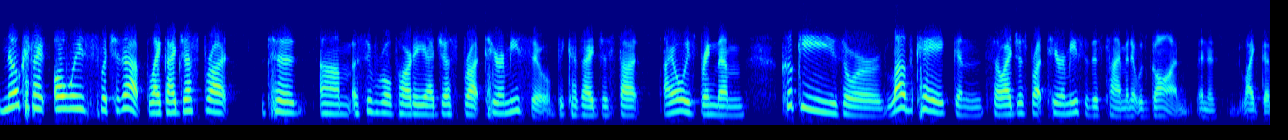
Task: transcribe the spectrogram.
No, because I always switch it up. Like I just brought to um, a Super Bowl party. I just brought tiramisu because I just thought I always bring them cookies or love cake, and so I just brought tiramisu this time, and it was gone in a, like a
